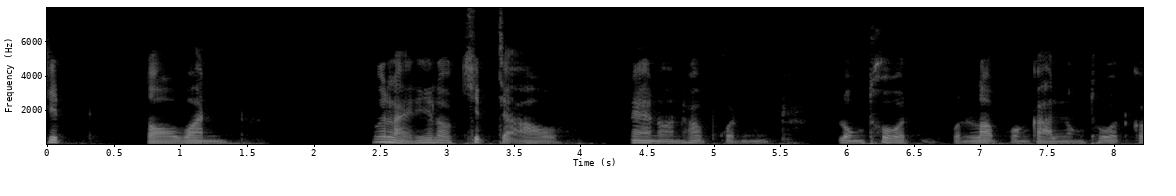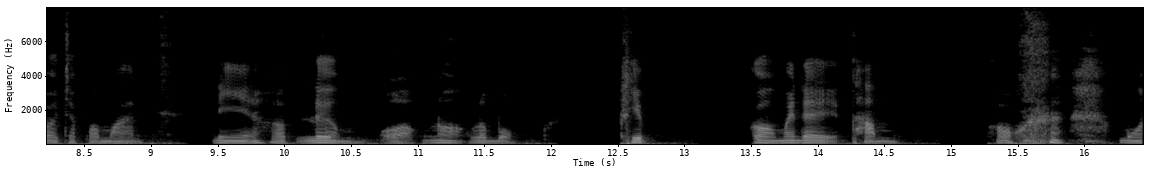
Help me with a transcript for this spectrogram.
ทิตย์ต่อวัน เมื่อไหร่ที่เราคิดจะเอาแน่นอนครับผล ลงโทษผลลัพธ์ของการลงโทษก็จะประมาณนี้นะครับ เริ่มออกนอกระบบคลิปก็ไม่ได้ทำเพราะว่ามัว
